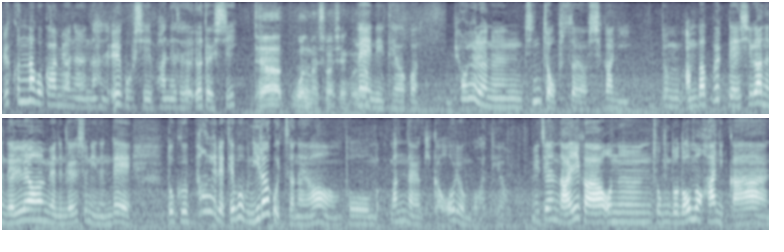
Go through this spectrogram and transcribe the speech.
일 끝나고 가면은 한 7시 반에서 8시? 대학원 말씀하시는 거예요? 네네, 대학원. 평일에는 진짜 없어요, 시간이. 좀 안 바쁠 때 시간을 내려면 낼 수는 있는데 또 그 평일에 대부분 일하고 있잖아요. 더 마- 만나기가 어려운 것 같아요. 이제는 나이가 어느 정도 넘어가니까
